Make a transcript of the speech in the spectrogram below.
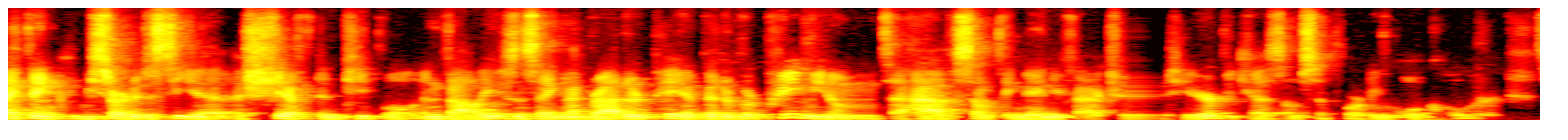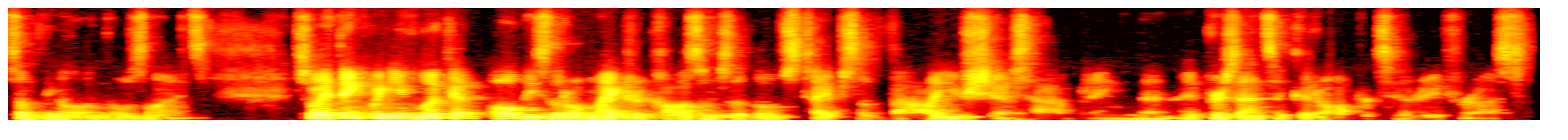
I think we started to see a, a, shift in people and values and saying, I'd rather pay a bit of a premium to have something manufactured here because I'm supporting local or something along those lines. So I think when you look at all these little microcosms of those types of value shifts happening, then it presents a good opportunity for us.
